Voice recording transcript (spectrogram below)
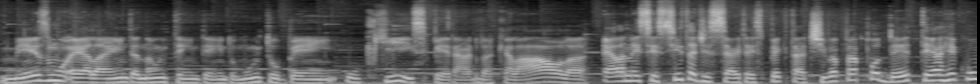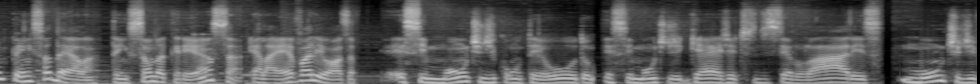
Mesmo ela ainda não entendendo muito bem o que esperar daquela aula, ela necessita de certa expectativa para poder ter a recompensa dela. A atenção da criança, ela é valiosa. Esse monte de conteúdo, esse monte de gadgets de celulares, monte de,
